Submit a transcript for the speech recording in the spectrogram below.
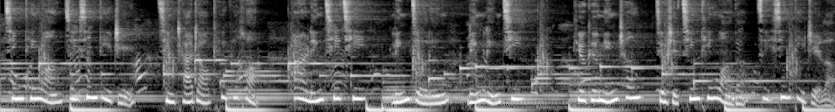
倾听网最新地址，请查找 QQ 号二零七七零九零零零七，QQ 名称就是倾听网的最新地址了。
